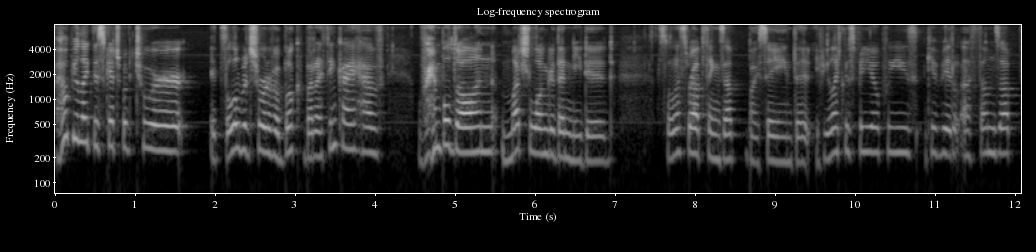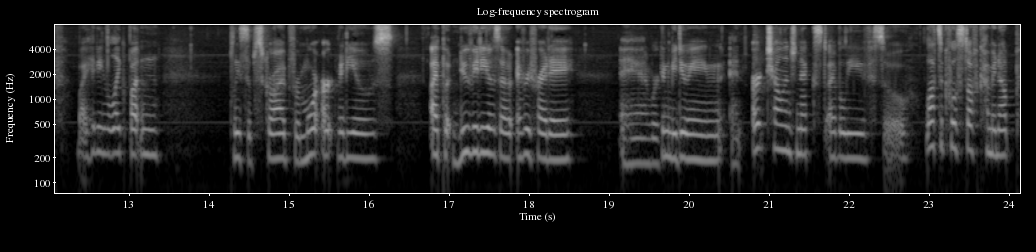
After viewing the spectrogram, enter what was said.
I hope you like this sketchbook tour. It's a little bit short of a book, but I think I have rambled on much longer than needed. So let's wrap things up by saying that if you like this video, please give it a thumbs up by hitting the like button. Please subscribe for more art videos. I put new videos out every Friday, and we're going to be doing an art challenge next, I believe. So lots of cool stuff coming up.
